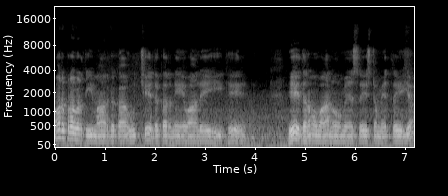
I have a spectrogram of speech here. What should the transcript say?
और प्रवृत्ति मार्ग का उच्छेद करने वाले ही थे। ये धर्मवानों, में श्रेष्ठ मैत्रेय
